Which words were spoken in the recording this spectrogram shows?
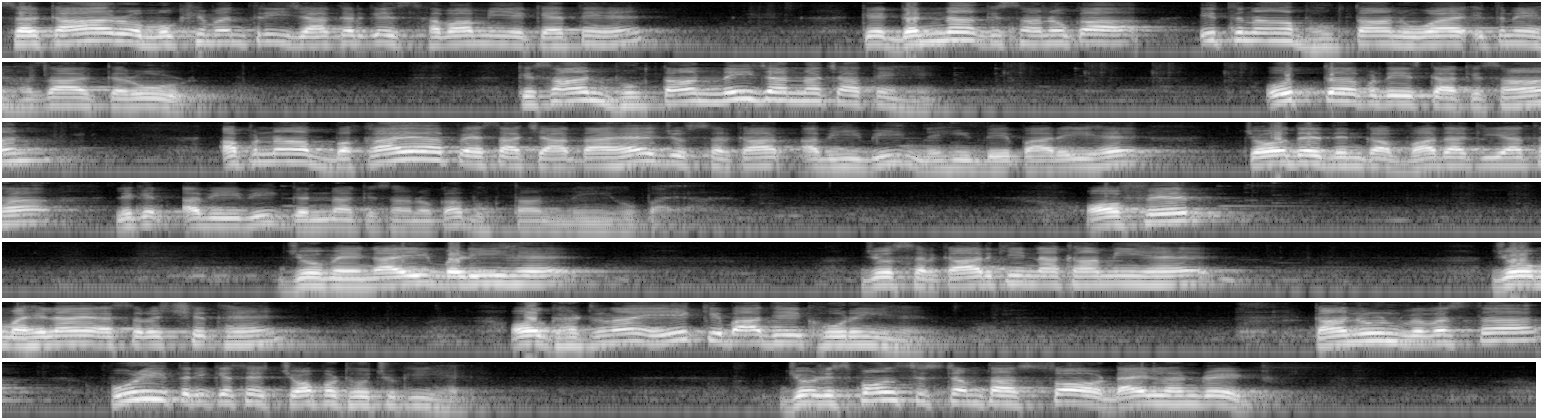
सरकार और मुख्यमंत्री जाकर के सभा में ये कहते हैं कि गन्ना किसानों का इतना भुगतान हुआ है, इतने हज़ार करोड़। किसान भुगतान नहीं जानना चाहते हैं। उत्तर प्रदेश का किसान अपना बकाया पैसा चाहता है जो सरकार अभी भी नहीं दे पा रही है। चौदह दिन का वादा किया था लेकिन अभी भी गन्ना किसानों का भुगतान नहीं हो पाया है। और फिर जो महँगाई बढ़ी है, जो सरकार की नाकामी है, जो महिलाएँ असुरक्षित हैं, और घटनाएँ एक के बाद एक हो रही हैं, कानून व्यवस्था पूरी तरीके से चौपट हो चुकी है। जो रिस्पांस सिस्टम था, सौ डायल हंड्रेड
